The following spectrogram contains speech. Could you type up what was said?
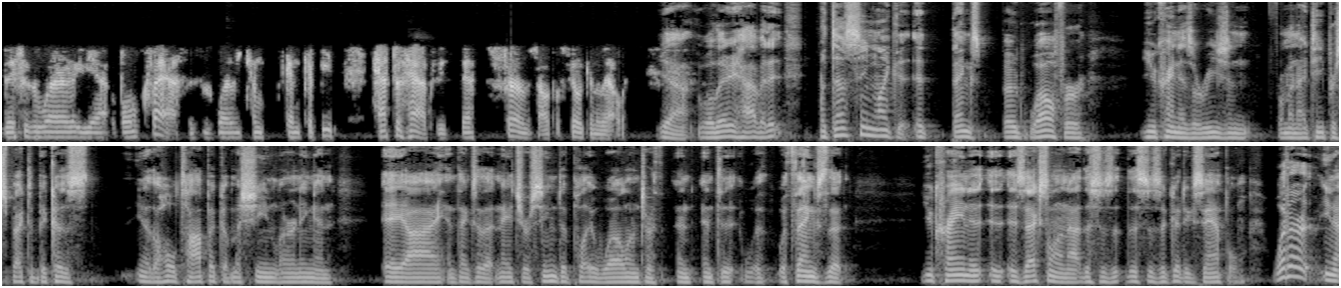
this is where we are world class. This is where we can can compete head to head with best firms out of Silicon Valley. Yeah, well, there you have it. It it does seem like it, it things bode well for Ukraine as a region from an IT perspective because you know the whole topic of machine learning and AI and things of that nature seem to play well into into with with things that Ukraine is, excellent at. This is this is a good example. What are you know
